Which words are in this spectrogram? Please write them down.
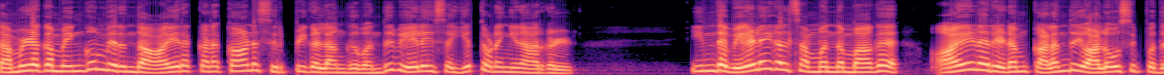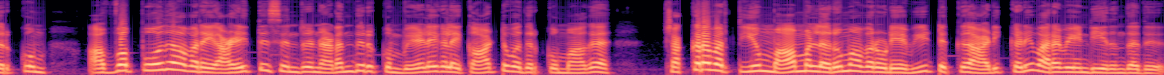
தமிழகமெங்கும் இருந்த ஆயிரக்கணக்கான சிற்பிகள் அங்கு வந்து வேலை செய்யத் தொடங்கினார்கள். இந்த வேலைகள் சம்பந்தமாக ஆயனரிடம் கலந்து ஆலோசிப்பதற்கும் அவ்வப்போது அவரை அழைத்து சென்று நடந்திருக்கும் வேலைகளை காட்டுவதற்குமாக சக்கரவர்த்தியும் மாமல்லரும் அவருடைய வீட்டுக்கு அடிக்கடி வரவேண்டியிருந்தது.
